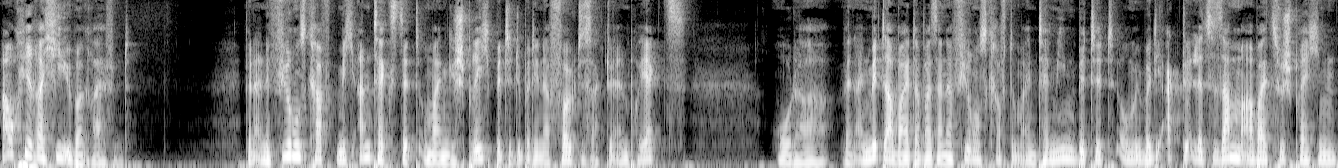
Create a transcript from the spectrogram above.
Auch hierarchieübergreifend. Wenn eine Führungskraft mich antextet, um ein Gespräch bittet über den Erfolg des aktuellen Projekts, oder wenn ein Mitarbeiter bei seiner Führungskraft um einen Termin bittet, um über die aktuelle Zusammenarbeit zu sprechen,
